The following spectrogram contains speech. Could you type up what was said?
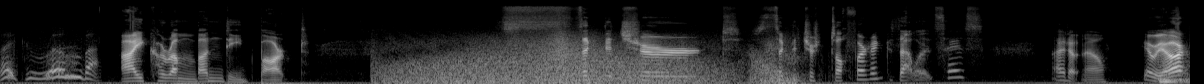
Ay caramba. Ay caramba indeed, Bart signature signature software ink? Is that what it says? I don't know. Here we are.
